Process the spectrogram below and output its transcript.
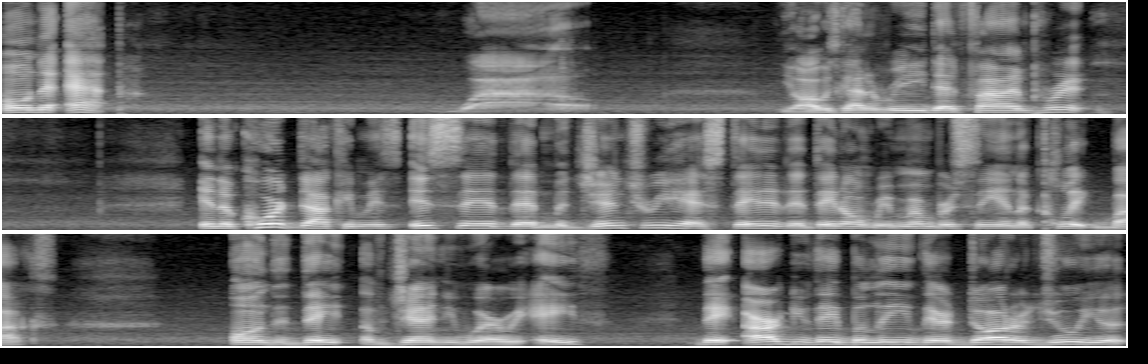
on the app. Wow. You always got to read that fine print. In the court documents, it said that McGinty has stated that they don't remember seeing a click box on the date of January 8th. They argue they believe their daughter Julia,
